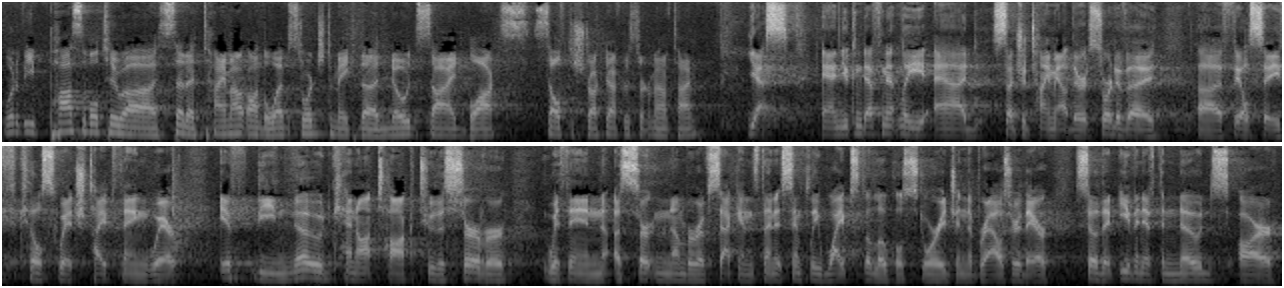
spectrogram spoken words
Would it be possible to uh, set a timeout on the web storage to make the node side blocks self-destruct after a certain amount of time? Yes, and you can definitely add such a timeout there. It's sort of a uh, fail-safe kill switch type thing where if the node cannot talk to the server within a certain number of seconds, then it simply wipes the local storage in the browser there so that even if the nodes are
